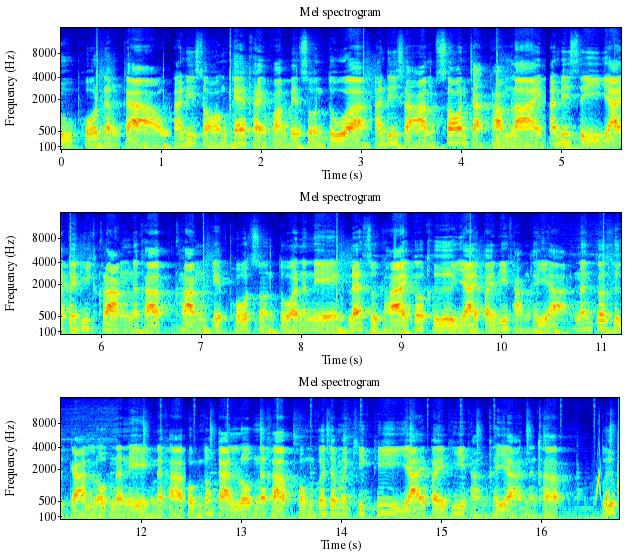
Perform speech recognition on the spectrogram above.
ดูโพสต์ดังกล่าว อันที่ 2 แก้ไขความเป็นส่วนตัว อันที่ 3 ซ่อนจากไทม์ไลน์ อันทีสี่4 ย้ายไปที่คลังนะครับ คลังเก็บโพสต์ส่วนตัวนั่นเอง และสุดท้ายก็คือย้ายไปที่ถังขยะ นั่นก็คือการลบนั่นเองนะครับ ผมต้องการลบนะครับ ผมก็จะมาคลิกที่ย้ายไปที่ถังขยะนะครับ ปึ๊บ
